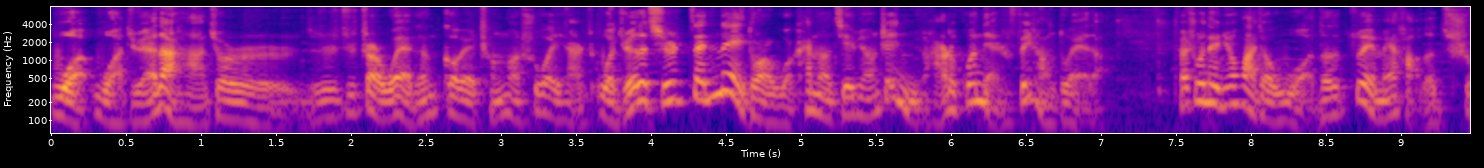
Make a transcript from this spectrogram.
我我觉得哈，就是就是这这儿我也跟各位乘客说一下，我觉得其实，在那段我看到截屏，这女孩的观点是非常对的。她说那句话叫“我的最美好的是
